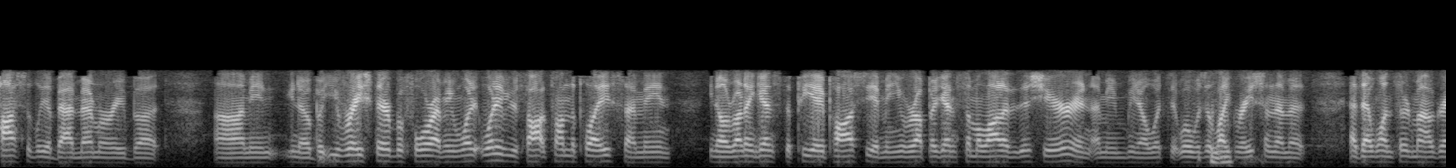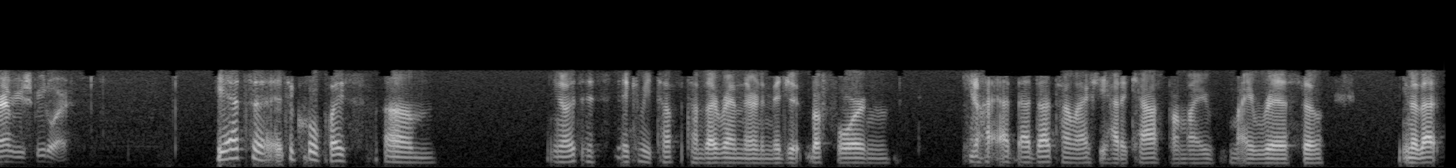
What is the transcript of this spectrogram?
possibly a bad memory, but uh, I mean, you know, but you've raced there before. I mean, what what are your thoughts on the place? I mean, you know, running against the PA posse. I mean, you were up against them a lot of this year, and I mean, you know, what's it? What was it like racing them at at that one third mile Grandview Speedway? Yeah, it's a it's a cool place. Um, you know, it's it's it can be tough at times. I ran there in a midget before, and you know, at at that time I actually had a cast on my my wrist, so you know that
